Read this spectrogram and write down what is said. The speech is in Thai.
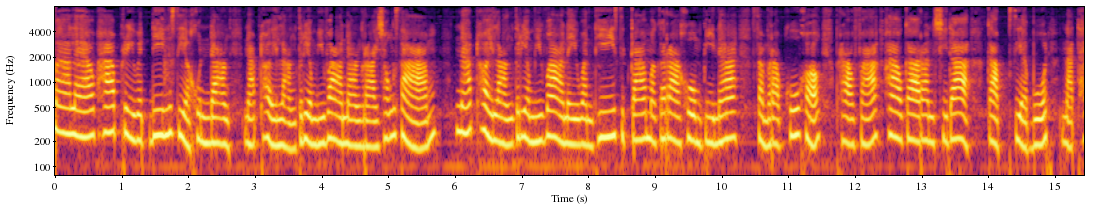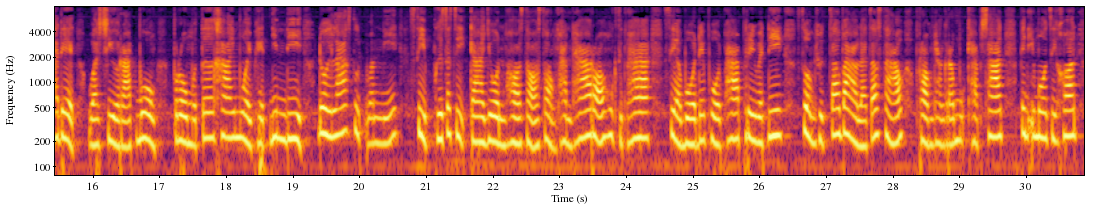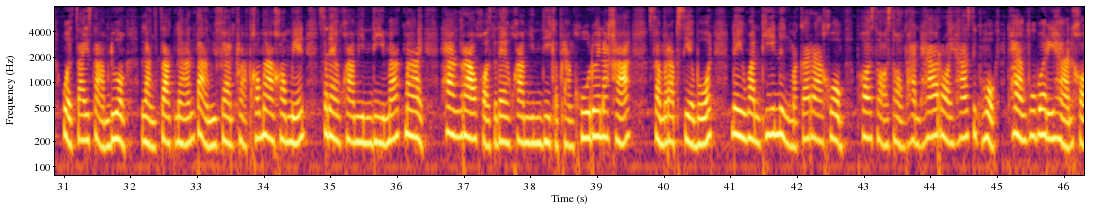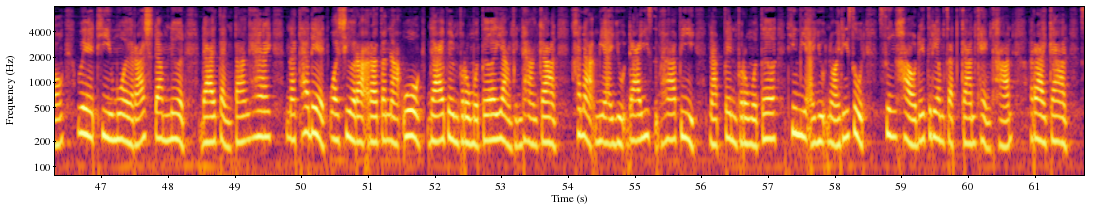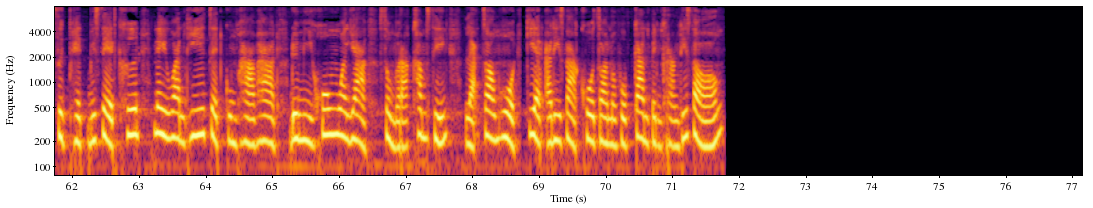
มาแล้วภาพพรีเวดดิ้งเสียคนดัง นับถอยหลังเตรียมวิวานางร้ายช่องสาม นับถอยหลังเตรียมวิวาในวันที่ 19 มกราคมปีหน้าสำหรับคู่ของพราวฟ้าพาวการันชิดา กับเสียโบูธนัทเดชวชิรัตวงศ์โปรโมเตอร์ค่ายมวยเพชรยินดี โดยล่าสุดวันนี้ 10 พฤศจิกายน พศ 2565 เสียโบ๊ทได้โพสต์ภาพพรีเวดดิ้งสวมชุดเจ้าบ่าวและเจ้าสาว พร้อมทั้งระบุแคปชั่น เป็นอีโมจิคอนหัวใจ 3 ดวง หลังจากนั้นต่างมีแฟนคลับเข้ามาคอมเมนต์แสดงความยินดีมากมาย ทางเราขอแสดงความยินดีกับทั้งคู่ด้วยนะคะสำหรับเสียโบ๊ทในวันที่ 1 มกราคม พศ 2556 ทางผู้บริหารของเวทีมวยราชดำเนิน ได้แต่งตั้งให้นัทเดชวชิระรัตนวงศ์ได้เป็นโปรโมเตอร์อย่างเป็นทางการ ขณะมีอายุได้ 25 ปี นับเป็นโปรโมเตอร์ที่มีอายุน้อยที่สุด ซึ่งเขาได้เตรียมจัดการแข่งขัน รายการศึกเพชรวิเศษขึ้นในวันที่ 7 กุมภาพันธ์โดยมีคู่มวยอย่างสมรักคำสิง และจอมโหดเกียรติอดิศักดิ์โคจรมาพบกันเป็นครั้งที่สอง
